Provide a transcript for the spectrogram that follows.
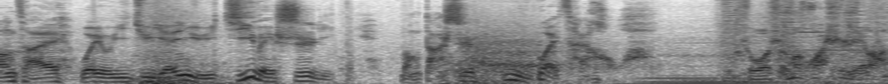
方才我有一句言语极为失礼，望大师勿怪才好啊。说什么话失礼了？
